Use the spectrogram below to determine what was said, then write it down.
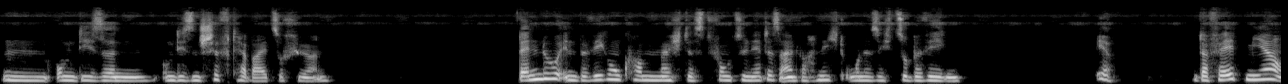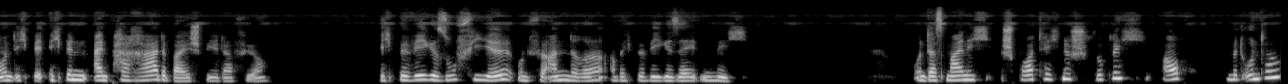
Mm, um diesen, um diesen Shift herbeizuführen. Wenn du in Bewegung kommen möchtest, funktioniert es einfach nicht, ohne sich zu bewegen. Ja. Und da fällt mir, und ich bin, ich bin ein Paradebeispiel dafür. Ich bewege so viel und für andere, aber ich bewege selten mich. Und das meine ich sporttechnisch wirklich auch mitunter.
